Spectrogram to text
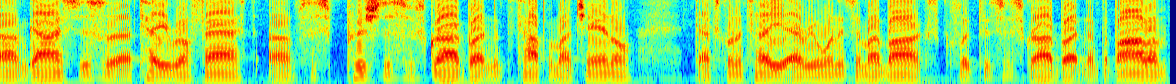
Um, guys, just uh, tell you real fast, just push the subscribe button at the top of my channel. That's going to tell you everyone that's in my box. Click the subscribe button at the bottom.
